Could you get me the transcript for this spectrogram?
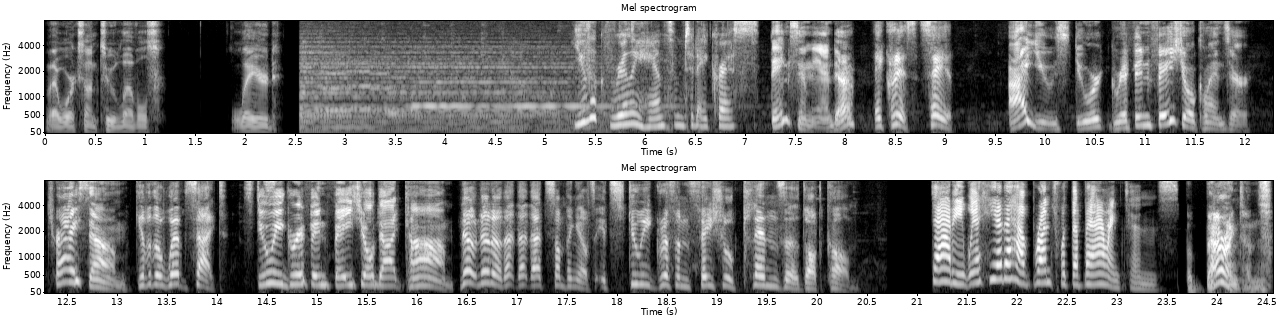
works on two levels. Layered. You look really handsome today, Chris. Thanks, Amanda. Hey, Chris, say it. I use Stuart Griffin Facial Cleanser. Try some. Give her the website. StewieGriffinFacial.com. No, no, no, that, that, that's something else. It's StewieGriffinFacialCleanser.com. Daddy, we're here to have brunch with the Barringtons. The Barringtons?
